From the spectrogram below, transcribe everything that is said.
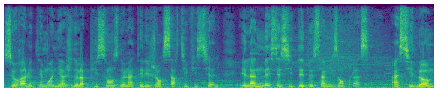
sera le témoignage de la puissance de l'intelligence artificielle et la nécessité de sa mise en place. Ainsi l'homme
